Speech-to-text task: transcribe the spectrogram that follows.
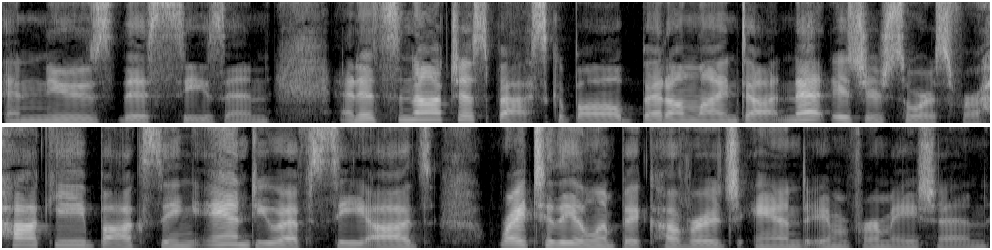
and news this season. And it's not just basketball. BetOnline.net is your source for hockey, boxing, and UFC odds, right to the Olympic coverage and information.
